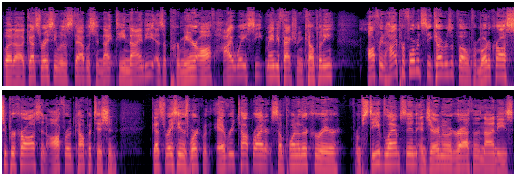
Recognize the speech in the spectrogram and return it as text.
But uh, Guts Racing was established in 1990 as a premier off-highway seat manufacturing company, offering high-performance seat covers of foam for motocross, supercross, and off-road competition. Guts Racing has worked with every top rider at some point of their career, from Steve Lamson and Jeremy McGrath in the 90s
